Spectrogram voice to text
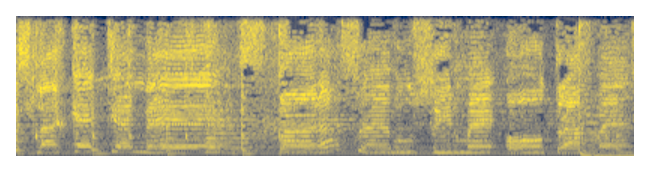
es la que tienes para seducirme otra vez?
